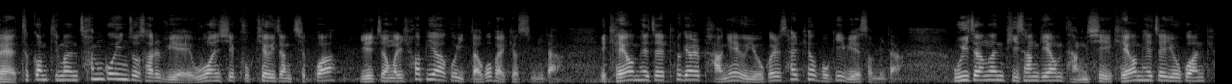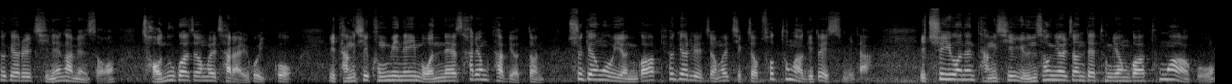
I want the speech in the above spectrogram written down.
네, 특검팀은 참고인 조사를 위해 우원식 국회의장 측과 일정을 협의하고 있다고 밝혔습니다. 이 계엄 해제 표결 방해 의혹을 살펴보기 위해서입니다. 우 의장은 비상계엄 당시 계엄 해제 요구안 표결을 진행하면서 전후 과정을 잘 알고 있고 이 당시 국민의힘 원내 사령탑이었던 추경호 의원과 표결 일정을 직접 소통하기도 했습니다. 이 추 의원은 당시 윤석열 전 대통령과 통화하고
